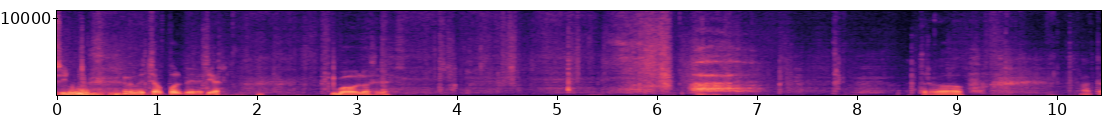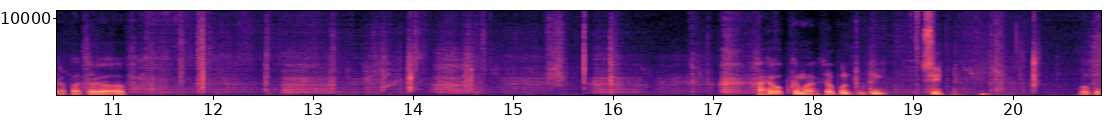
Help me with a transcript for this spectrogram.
સીટ. તમે ચપ્પલ પહેર્યા યાર. બહુ લસ છે. આ તરફ આ તરફ આ તરફ આઈ હોપ કે મારે ચપ્પલ તૂટી સીટ. ઓકે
